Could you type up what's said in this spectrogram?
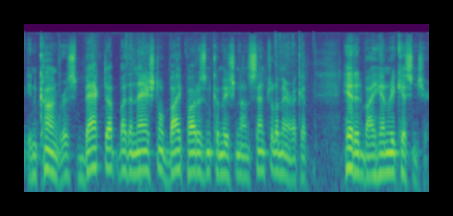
in Congress, backed up by the National Bipartisan Commission on Central America, headed by Henry Kissinger.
